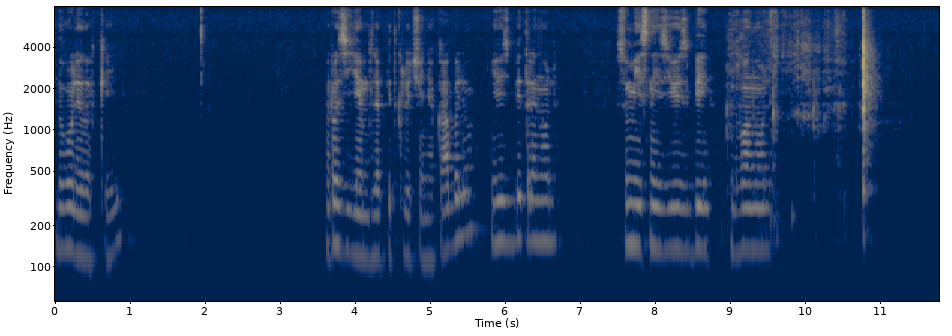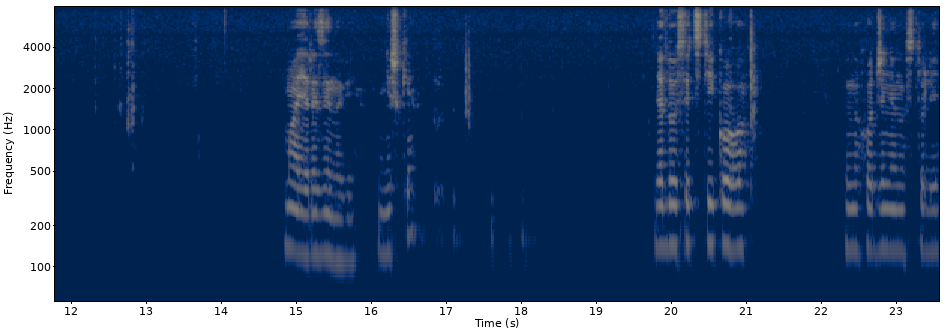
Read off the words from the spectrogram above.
Доволі легкий. Роз'єм для підключення кабелю USB 3.0, сумісний з USB 2.0. Має резинові ніжки для досить стійкого знаходження на столі.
